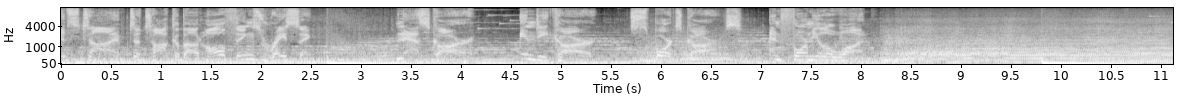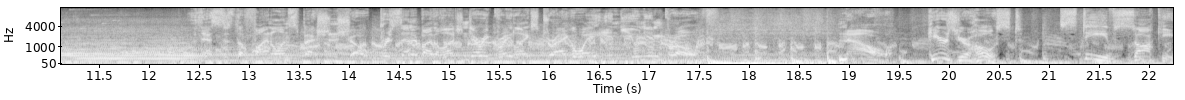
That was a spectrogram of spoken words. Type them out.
It's time to talk about all things racing NASCAR, IndyCar, sports cars, and Formula One. This is the Final Inspection Show, presented by the legendary Great Lakes Dragaway in Union Grove. Now, here's your host, Steve Zocchi.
